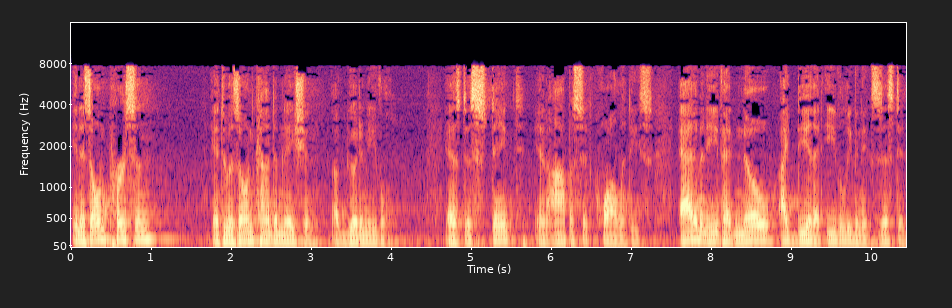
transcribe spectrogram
in his own person and to his own condemnation of good and evil as distinct and opposite qualities. Adam and Eve had no idea that evil even existed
